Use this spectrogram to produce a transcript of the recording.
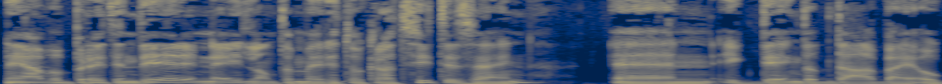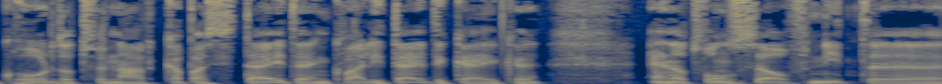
Nou ja, we pretenderen in Nederland een meritocratie te zijn. En ik denk dat daarbij ook hoort dat we naar capaciteiten en kwaliteiten kijken. En dat we onszelf niet uh,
